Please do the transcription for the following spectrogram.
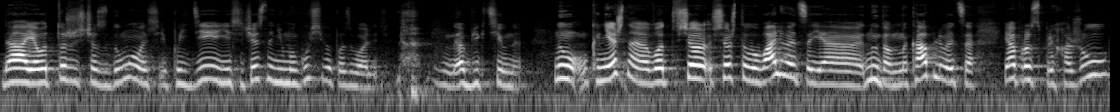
Да, я вот тоже сейчас задумалась, и по идее, если честно, не могу себе позволить, объективно. Ну, конечно, вот все, все, что вываливается, я, ну, там, накапливается, я просто прихожу,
